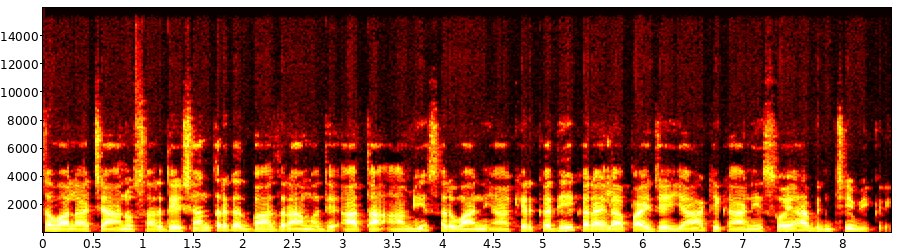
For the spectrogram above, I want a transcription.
सवालाच्या अनुसार देशांतर्गत बाजारामध्ये आता आम्ही सर्वांनी अखेर कधी करायला पाहिजे या ठिकाणी सोयाबीनची विक्री.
